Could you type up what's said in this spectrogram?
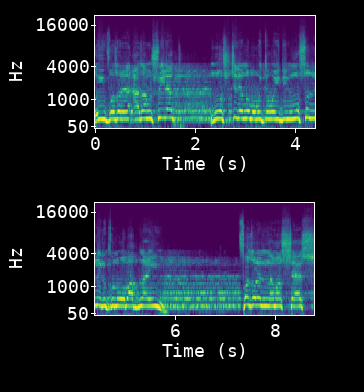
ওই ফজরের আজান শুইলাক মসজিদে নবমীতে ওই দিন মুসল্লির কোনো অভাব নাই। ফজরের নামাজ শেষ।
